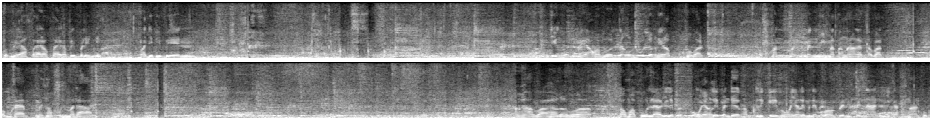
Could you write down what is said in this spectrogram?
ผมไม่อยากแขวนแล้วแขวนก็เป็นบรินอีกสวัสดีพี่เบน จริงๆผมไม่อยากมาพูดนั่งพูดเรื่องนี้หรอกเพราะว่ามันมันมันมีมาตั้งนานแล้วแต่ว่าผมแค่ไม่ชอบคนที่มาด่า ไม่ถามว่าถ้าเกิดว่าออกมาพูดแล้วจะเล่นเหมือนผมก็ยังเล่นเหมือนเดิมครับลิเกผมก็ยังเล่นเหมือนเดิมเพราะว่ามันเป็นเป็นหน้าที่การทำงานผม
